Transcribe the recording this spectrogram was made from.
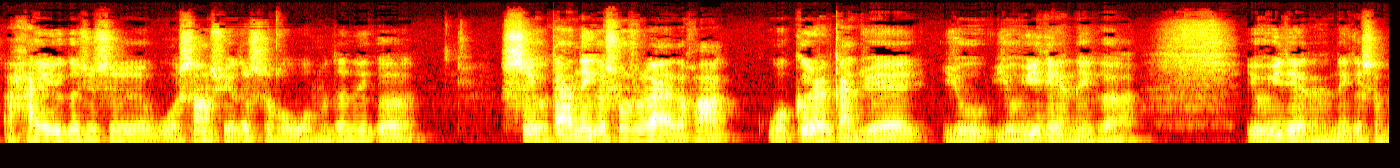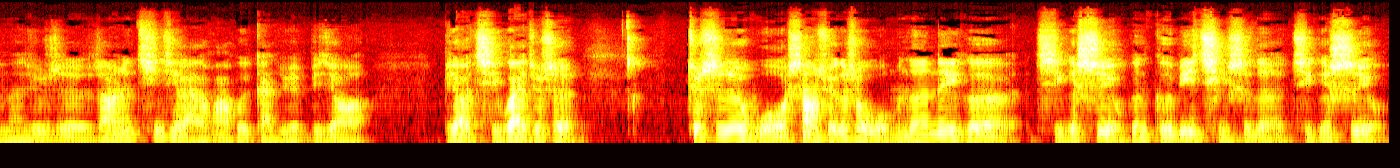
啊，还有一个就是我上学的时候，我们的那个室友，但是那个说出来的话，我个人感觉有有一点那个。有一点的那个什么呢，就是让人听起来的话会感觉比较比较奇怪，就是就是我上学的时候，我们的那个几个室友跟隔壁寝室的几个室友，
